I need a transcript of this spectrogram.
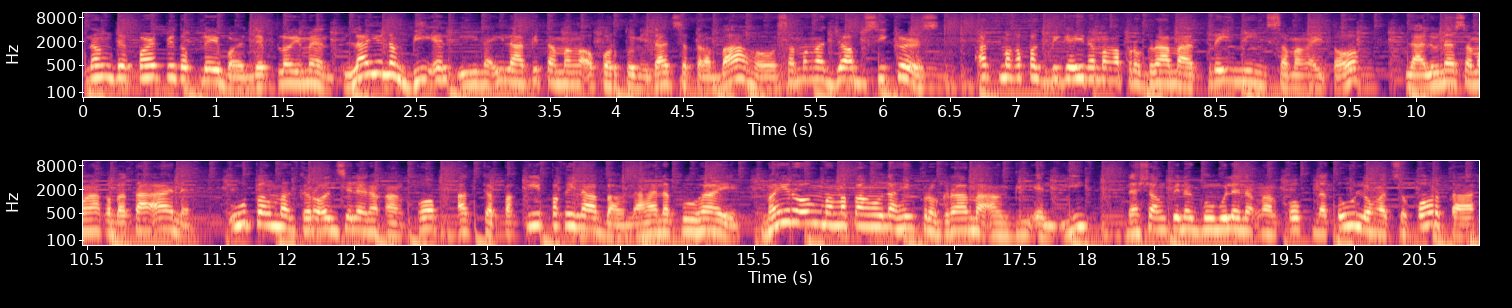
ng Department of Labor and Employment. Layo ng BLE na ilapit ang mga oportunidad sa trabaho sa mga job seekers at makapagbigay ng mga programa at training sa mga ito, lalo na sa mga kabataan, upang magkaroon sila ng angkop at kapaki-pakinabang na hanap buhay. Mayroong mga pangunahing programa ang BLE na siyang pinagmumulan ng angkop na tulong at suporta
